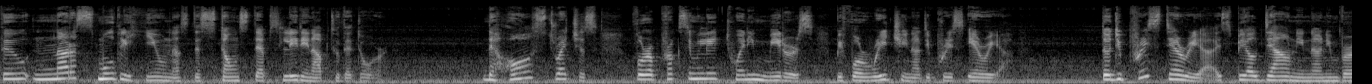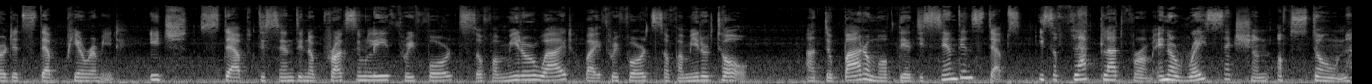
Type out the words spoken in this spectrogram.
though not as smoothly hewn as the stone steps leading up to the door. The hall stretches for approximately 20 meters before reaching a depressed area. The depressed area is built down in an inverted step pyramid, each step descending approximately three fourths of a meter wide by three fourths of a meter tall. At the bottom of the descending steps is a flat platform and a raised section of stone.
